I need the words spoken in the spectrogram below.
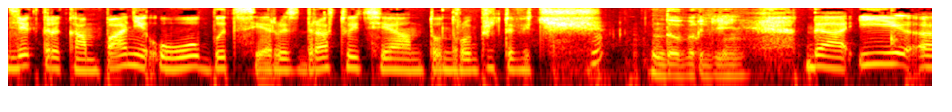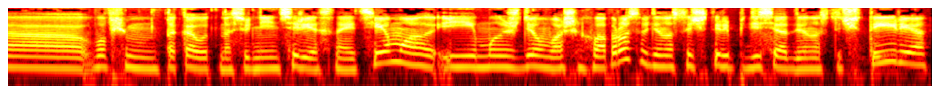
директор компании ООО «Бытсервис». Здравствуйте, Антон Робертович. Добрый день. Да, и, э, в общем, такая вот на сегодня интересная тема, и мы ждем ваших вопросов 94 50 94,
